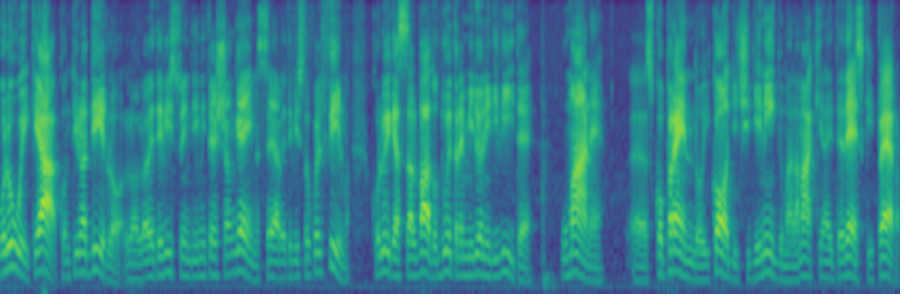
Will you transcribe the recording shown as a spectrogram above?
colui che ha, continuo a dirlo, lo, lo, avete visto in The Imitation Game, se avete visto quel film, colui che ha salvato 2-3 milioni di vite umane eh, scoprendo i codici di Enigma, la macchina dei tedeschi, per,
